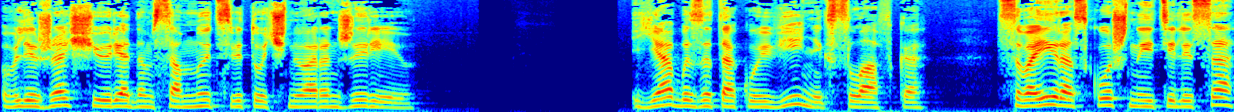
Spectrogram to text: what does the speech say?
в лежащую рядом со мной цветочную оранжерею. «Я бы за такой веник, Славка, свои роскошные телеса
